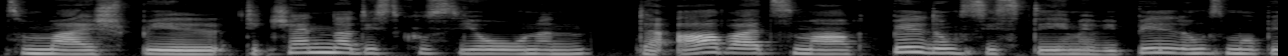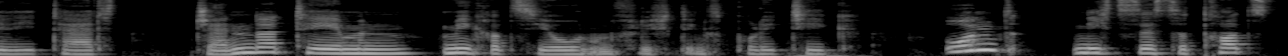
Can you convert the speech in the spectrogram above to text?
Zum Beispiel die Gender-Diskussionen, der Arbeitsmarkt, Bildungssysteme wie Bildungsmobilität, Gender-Themen, Migration und Flüchtlingspolitik. Und nichtsdestotrotz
